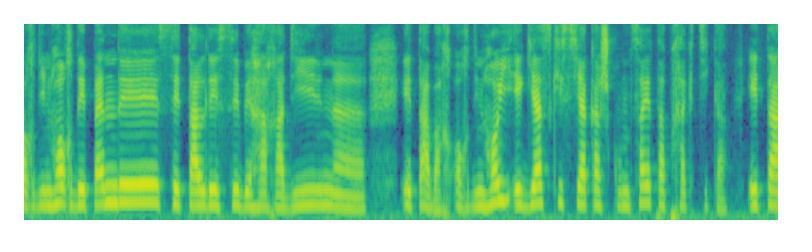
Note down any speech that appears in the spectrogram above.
ordin hor depende, ze talde ze behar adin, uh, eta bar, ordin hoi egiazkiz jakaskuntza eta praktika. Eta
